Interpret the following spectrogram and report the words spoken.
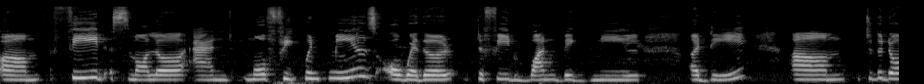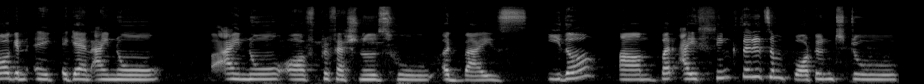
um, feed smaller and more frequent meals or whether to feed one big meal a day um, to the dog. And again, I know I know of professionals who advise either. Um, but I think that it's important to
